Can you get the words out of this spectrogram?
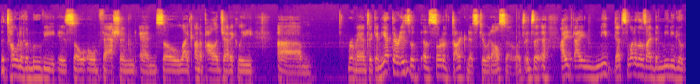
the tone of the movie is so old fashioned and so like unapologetically um, romantic, and yet there is a, a sort of darkness to it. Also, it's it's a I I need that's one of those I've been meaning to,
